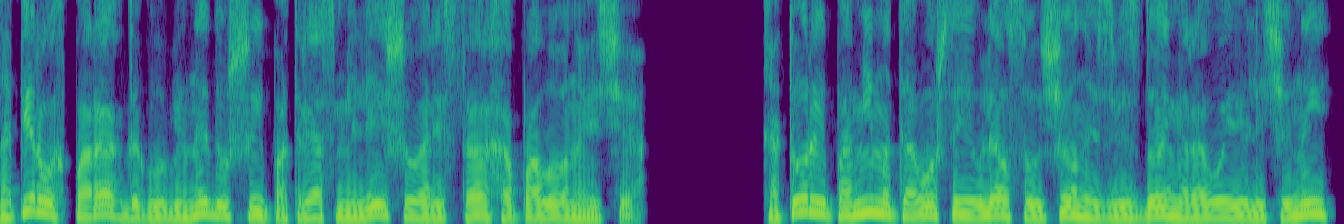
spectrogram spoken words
на первых порах до глубины души потряс милейшего Аристарха Аполлоновича, который, помимо того, что являлся ученой звездой мировой величины,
